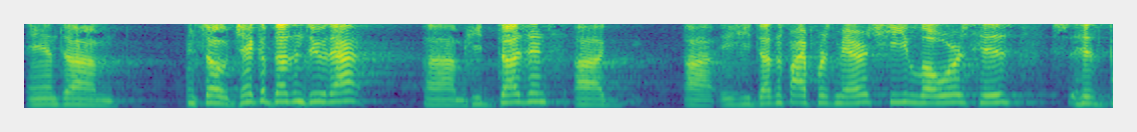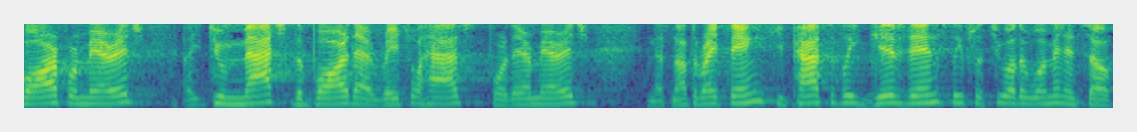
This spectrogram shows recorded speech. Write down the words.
And, um, and so Jacob doesn't do that. Um, he doesn't, uh, uh, he doesn't fight for his marriage. He lowers his, his bar for marriage uh, to match the bar that Rachel has for their marriage. And that's not the right thing. He passively gives in, sleeps with two other women. And so,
